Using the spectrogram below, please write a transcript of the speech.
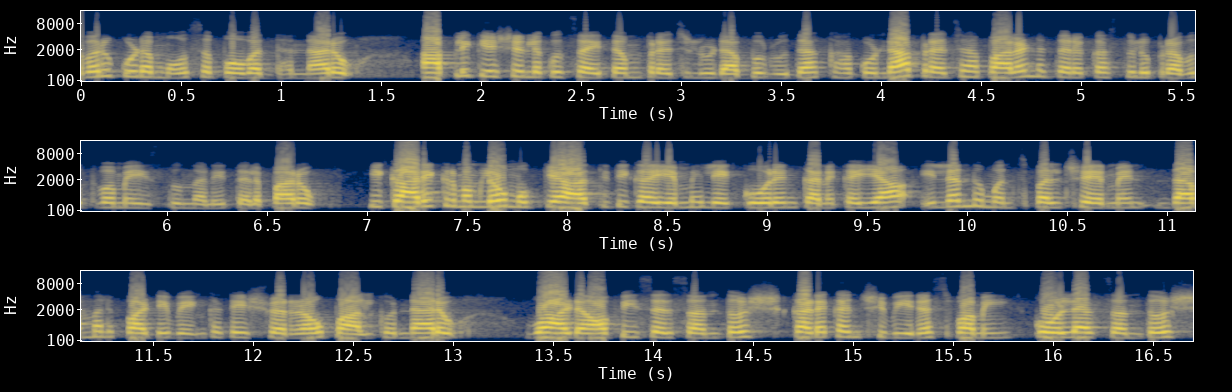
ఎవరు కూడా మోసపోవద్దన్నారు. అప్లికేషన్లకు సైతం ప్రజలు డబ్బు వృధా కాకుండా ప్రజాపాలన దరఖాస్తులు ప్రభుత్వమే ఇస్తుందని తెలిపారు. ఈ కార్యక్రమంలో ముఖ్య అతిథిగా MLA Korem Kanakaiah Yellandu municipal chairman Dammalapati Venkateswara Rao పాల్గొన్నారు. వార్డ్ ఆఫీసర్ సంతోష్ కడకంచి వీరస్వామి కోలా సంతోష్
